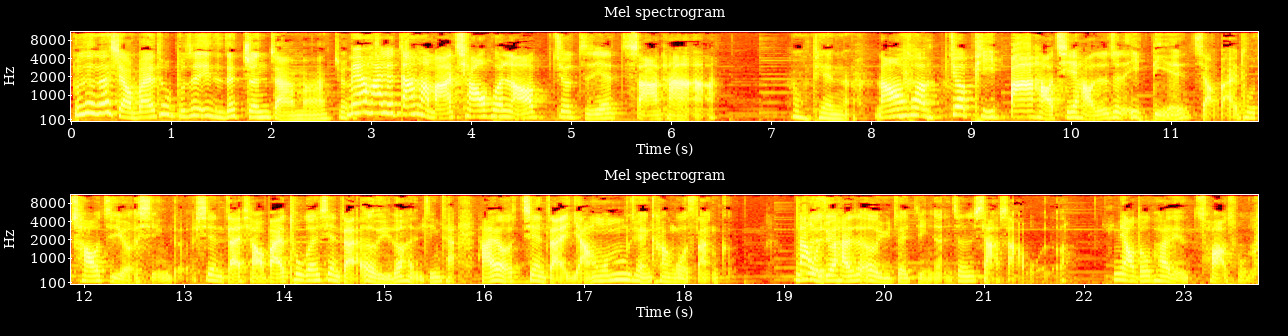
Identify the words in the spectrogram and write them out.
不是那小白兔不是一直在挣扎吗？就没有，他就当场把它敲昏，然后就直接杀它。哦天哪！然后他就皮扒好切好，就是一叠小白兔，超级恶心的。现在小白兔跟现在鳄鱼都很精彩，还有现在羊，我们目前看过三个，但我觉得还是鳄鱼最惊人，真是吓傻我了，尿都快点岔出来。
